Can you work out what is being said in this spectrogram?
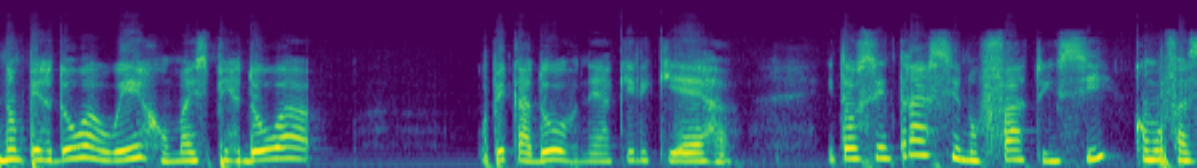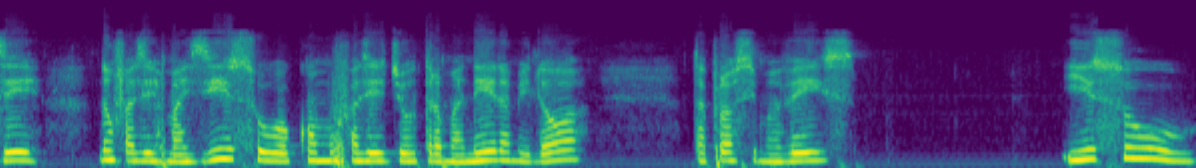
não perdoa o erro, mas perdoa o pecador, né? aquele que erra. Então, centrar-se no fato em si, como fazer, não fazer mais isso, ou como fazer de outra maneira melhor da próxima vez. Isso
